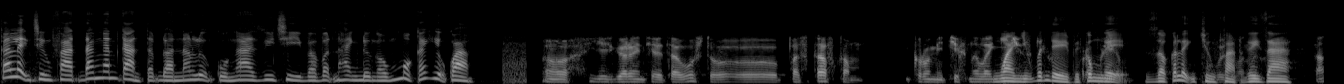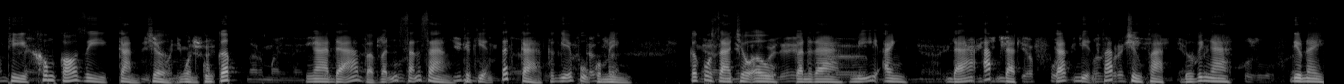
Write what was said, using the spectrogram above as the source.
các lệnh trừng phạt đang ngăn cản tập đoàn năng lượng của Nga duy trì và vận hành đường ống một cách hiệu quả. Э, Ngoài những vấn đề về công nghệ do các lệnh trừng phạt gây ra, thì không có gì cản trở nguồn cung cấp. Nga đã và vẫn sẵn sàng thực hiện tất cả các nghĩa vụ của mình. Các quốc gia châu Âu, Canada, Mỹ, Anh đã áp đặt các biện pháp trừng phạt đối với Nga. Điều này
